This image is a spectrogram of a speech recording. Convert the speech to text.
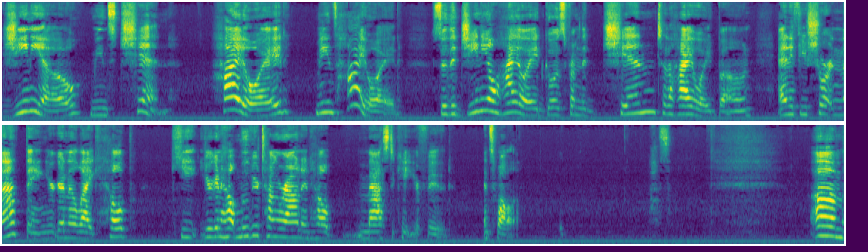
Genio means chin. Hyoid means hyoid. So the geniohyoid goes from the chin to the hyoid bone, and if you shorten that thing, you're going to like help keep, you're going to help move your tongue around and help masticate your food and swallow. Awesome. Um,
